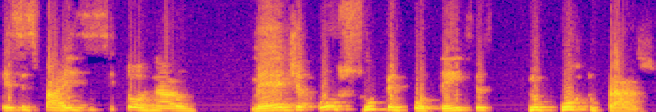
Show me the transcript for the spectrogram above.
esses países se tornaram média ou superpotências no curto prazo.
